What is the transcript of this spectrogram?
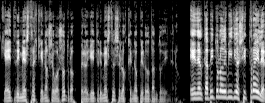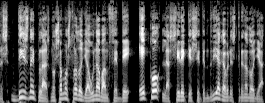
que hay trimestres que no sé vosotros, pero yo hay trimestres en los que no pierdo tanto dinero. En el capítulo de vídeos y trailers, Disney Plus nos ha mostrado ya un avance de Echo, la serie que se tendría que haber estrenado ya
